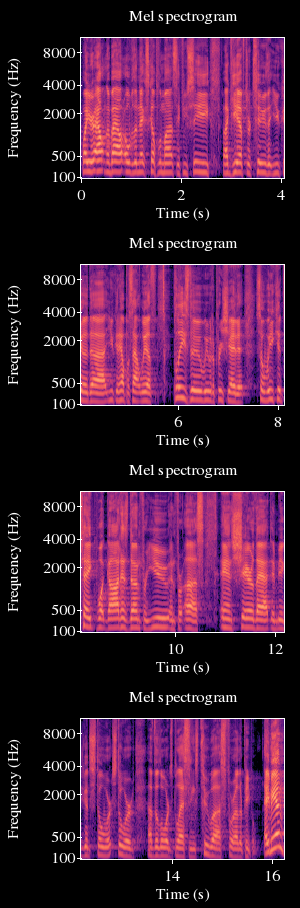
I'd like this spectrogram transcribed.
while you're out and about over the next couple of months, if you see a gift or two that you could uh, you could help us out with, please do. We would appreciate it. So we could take what God has done for you and for us and share that and be a good steward, steward of the Lord's blessings to us for other people. Amen.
